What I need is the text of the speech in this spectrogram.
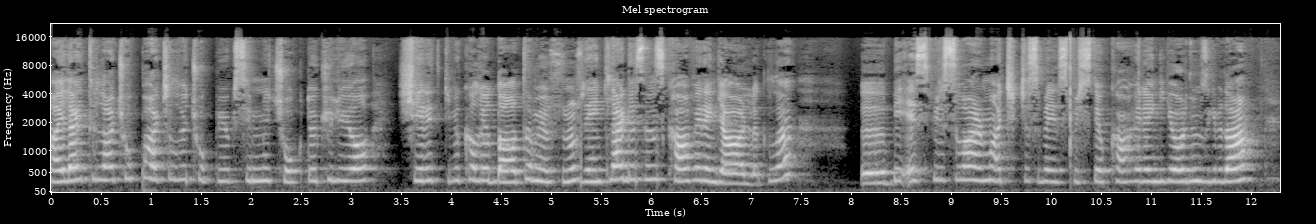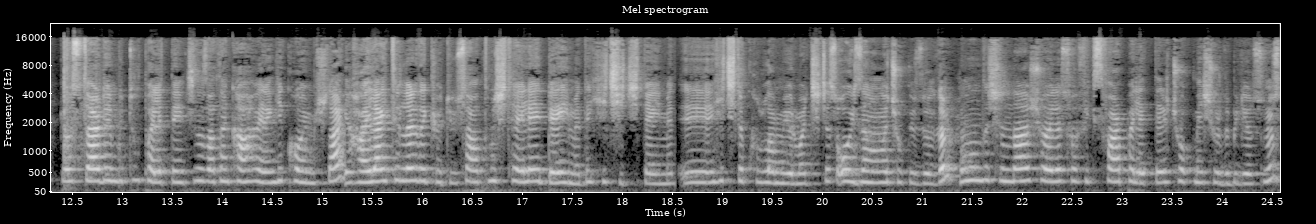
Highlighterlar çok parçalı ve çok büyük simli, çok dökülüyor. Şerit gibi kalıyor, dağıtamıyorsunuz. Renkler deseniz kahverengi ağırlıklı. Ee, bir esprisi var mı? Açıkçası bir esprisi de yok. Kahverengi gördüğünüz gibi daha gösterdiğim bütün paletlerin içine zaten kahverengi koymuşlar. E, highlighterları da kötüyse 60 TL değmedi. Hiç hiç değmedi. E, hiç de kullanmıyorum açıkçası. O yüzden ona çok üzüldüm. Onun dışında şöyle Sofix far paletleri çok meşhurdu biliyorsunuz.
